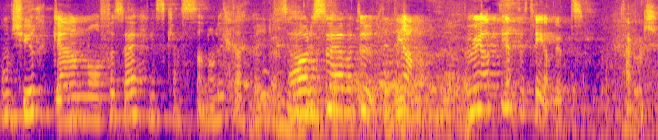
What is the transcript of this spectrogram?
om kyrkan och Försäkringskassan och lite allt möjligt. Så har det svävat ut lite grann. Men vi har haft jättetrevligt. Tack.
